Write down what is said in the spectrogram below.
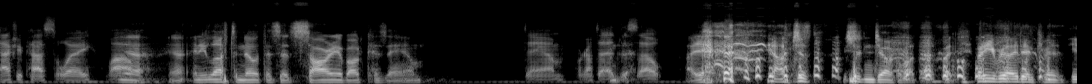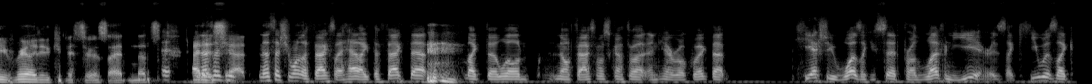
actually passed away. Wow. Yeah, yeah, and he left a note that said "Sorry about Kazam." Damn. Forgot to edit this out. I, yeah, I'm just shouldn't joke about that, but but he really did commit he really did commit suicide, and that's And that that's is actually, sad. and that's actually one of the facts I had. Like the fact that like the little no facts. I'm just gonna throw that in here real quick. That he actually was, like you said, for 11 years. Like he was like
